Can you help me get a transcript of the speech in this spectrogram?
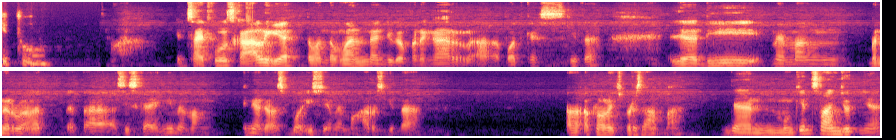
gitu insightful sekali ya teman-teman dan juga pendengar uh, podcast kita. Jadi memang benar banget kata Siska ini memang ini adalah sebuah isu yang memang harus kita uh, acknowledge bersama. Dan mungkin selanjutnya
